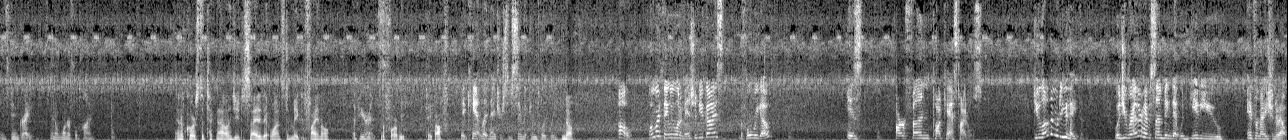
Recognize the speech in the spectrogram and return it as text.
it's been great. It's been a wonderful time. And of course, the technology decided it wants to make a final Appearance. before we take off. It can't let nature subsume it completely. No. Oh, one more thing we want to mention to you guys before we go is our fun podcast titles. Do you love them or do you hate them? Would you rather have something that would give you information about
